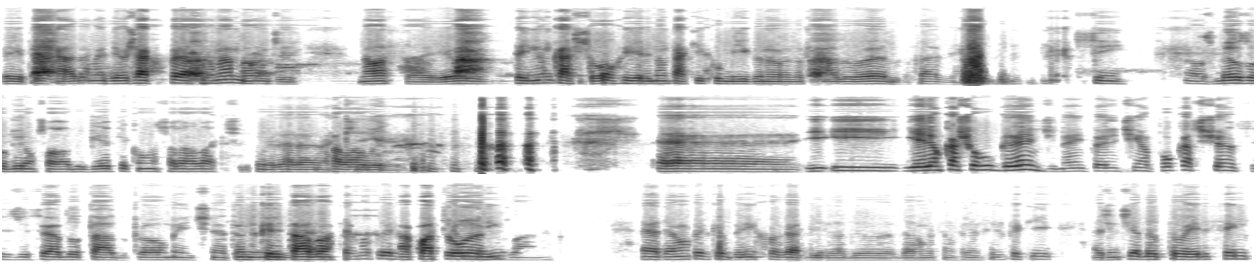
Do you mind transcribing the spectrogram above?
veio para casa, mas eu já com o coração na mão de, nossa, eu tenho um cachorro e ele não está aqui comigo no, no, final do ano, sabe? Sim. Os meus ouviram falar do Gueto e começaram a latir. Começaram a falar oi. é, e, e, e, ele é um cachorro grande, né? Então ele tinha poucas chances de ser adotado, provavelmente, né? Tanto que ele estava é, há quatro anos lá, né? É, até uma coisa que eu brinco com a Gabi lá do, da Roma São Francisco é que a gente adotou ele sem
